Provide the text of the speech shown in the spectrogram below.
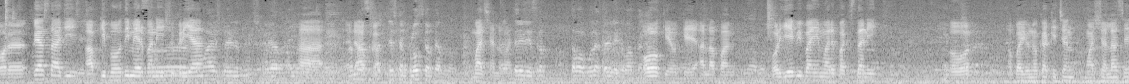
और प्यास्ता जी आपकी बहुत ही मेहरबानी शुक्रिया। हाँ, आपका। माशाल्लाह ओके ओके अल्लाह पाक। और ये भी भाई हमारे पाकिस्तानी। और अब भाई उन्हों का किचन माशाल्लाह से।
